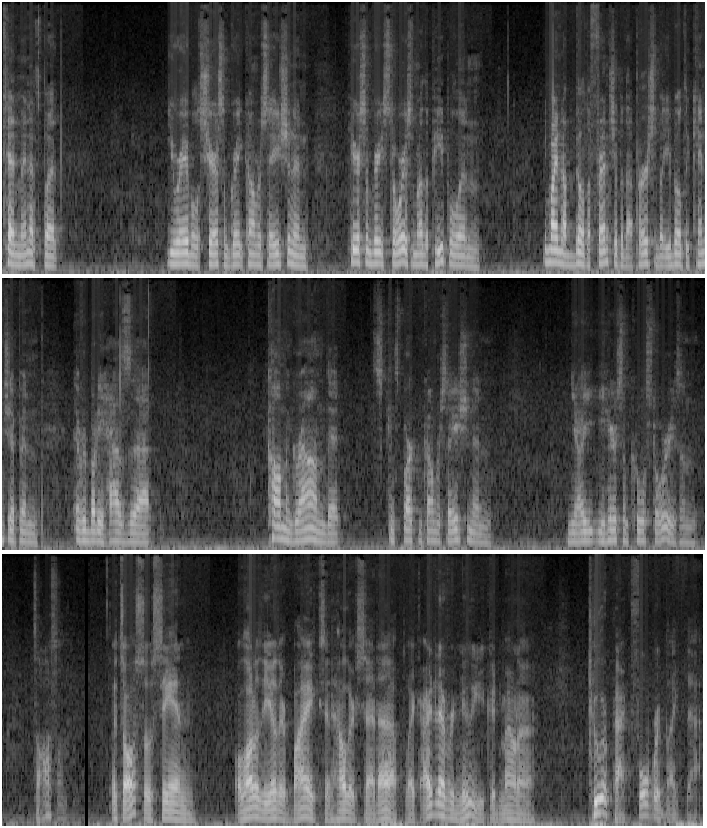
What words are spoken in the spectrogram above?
ten minutes, but you were able to share some great conversation and hear some great stories from other people, and you might not build a friendship with that person, but you built a kinship, and everybody has that common ground that can spark a conversation and you know, you, you hear some cool stories, and it's awesome. it's also seeing a lot of the other bikes and how they're set up. Like I never knew you could mount a tour pack forward like that.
